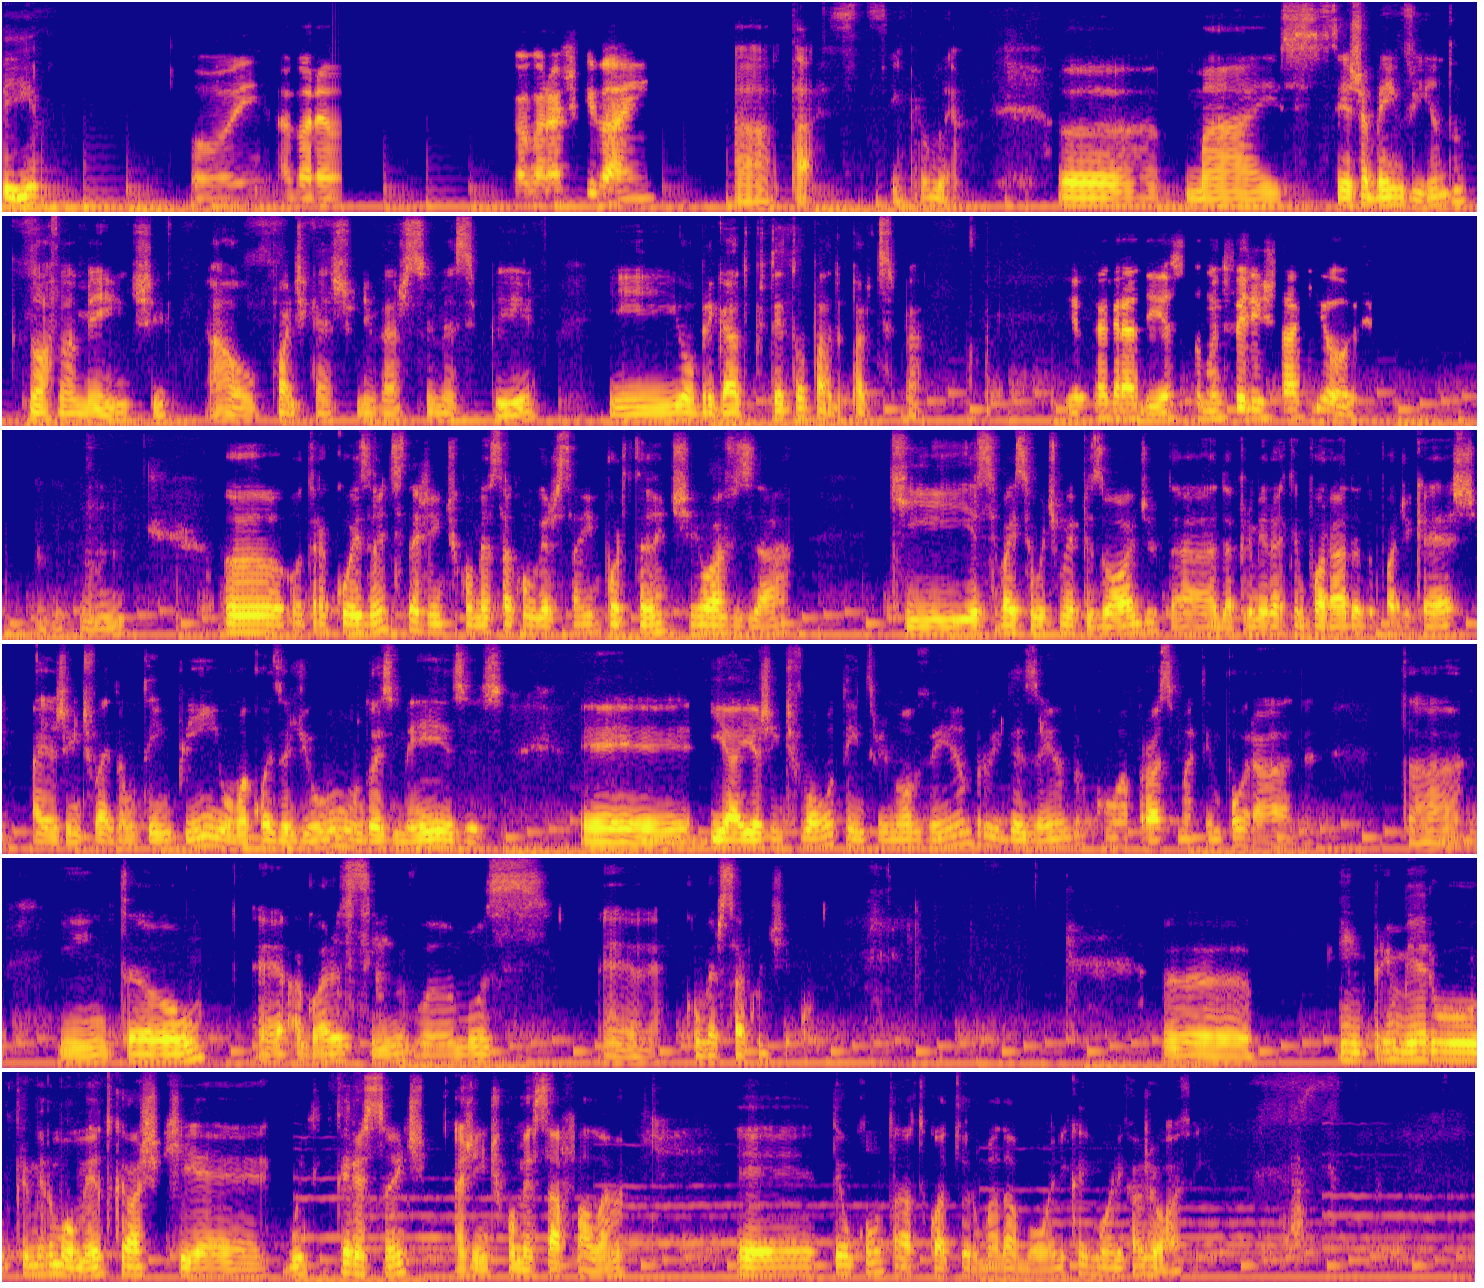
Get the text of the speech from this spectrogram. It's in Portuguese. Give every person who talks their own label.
Speaker 1: aí?
Speaker 2: Oi, agora. Agora acho que vai, hein?
Speaker 1: Ah, tá, sem problema. Uh, mas seja bem-vindo novamente ao podcast Universo MSP e obrigado por ter topado participar.
Speaker 2: Eu que agradeço, estou muito feliz de estar aqui hoje.
Speaker 1: Uhum. Uh, outra coisa, antes da gente começar a conversar, é importante eu avisar que esse vai ser o último episódio da, da primeira temporada do podcast. Aí a gente vai dar um tempinho, uma coisa de um, dois meses. É, e aí a gente volta entre novembro e dezembro com a próxima temporada, tá? Então, é, agora sim, vamos é, conversar contigo. Uh, em primeiro, primeiro momento, que eu acho que é muito interessante a gente começar a falar, é ter o um contato com a turma da Mônica e Mônica Jovem.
